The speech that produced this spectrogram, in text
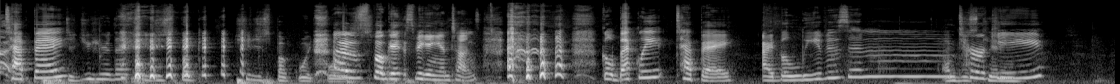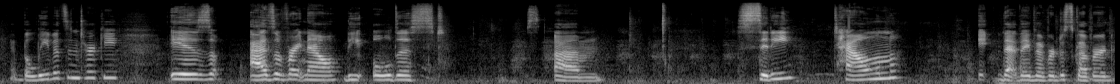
Tepe. Did you hear that? She just spoke. she just spoke which I words? was spoken, speaking in tongues. Gobekli Tepe, I believe, is in I'm just Turkey. I believe it's in Turkey. Is as of right now the oldest um, city town that they've ever discovered,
